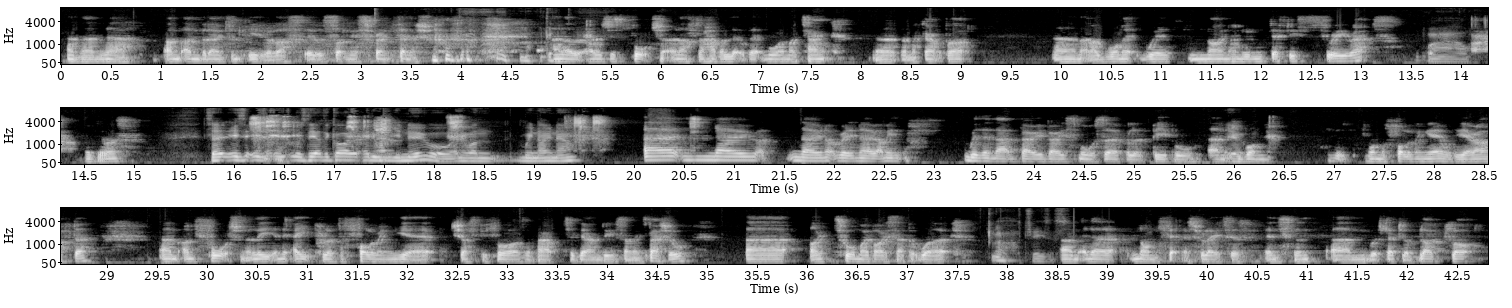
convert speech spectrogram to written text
and then, yeah, un- unbeknown to either of us, it was suddenly a sprint finish. oh and I, I, was just fortunate enough to have a little bit more in my tank uh, than my counterpart. Um, and I won it with 953 reps. Wow. I think it was. So, is, is, was the other guy anyone you knew or anyone we know now? Uh, no, no, not really. No, I mean, within that very, very small circle of people, um, yeah. he won, won the following year or the year after. Um, unfortunately, in the April of the following year, just before I was about to go and do something special, uh, I tore my bicep at work. Oh, Jesus. Um, in a non fitness related incident, um, which led to a blood clot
